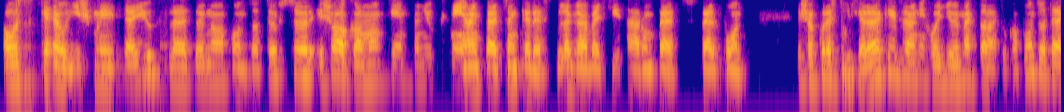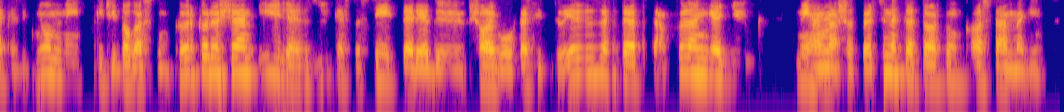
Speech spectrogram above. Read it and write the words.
ahhoz kell, hogy ismételjük, lehetőleg naponta többször, és alkalmanként mondjuk néhány percen keresztül, legalább egy-két-három perc per pont. És akkor ezt úgy kell elképzelni, hogy megtaláltuk a pontot, elkezdjük nyomni, kicsit dagasztunk körkörösen, érezzük ezt a szétterjedő, sajgó, feszítő érzetet, aztán fölengedjük, néhány másodperc szünetet tartunk, aztán megint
